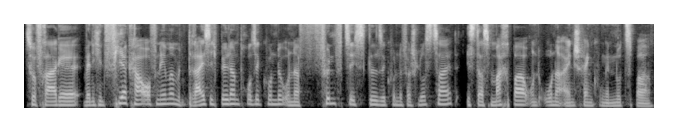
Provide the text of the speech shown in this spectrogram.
zur Frage, wenn ich in 4K aufnehme mit 30 Bildern pro Sekunde und einer 50 Sekunde Verschlusszeit, ist das machbar und ohne Einschränkungen nutzbar?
